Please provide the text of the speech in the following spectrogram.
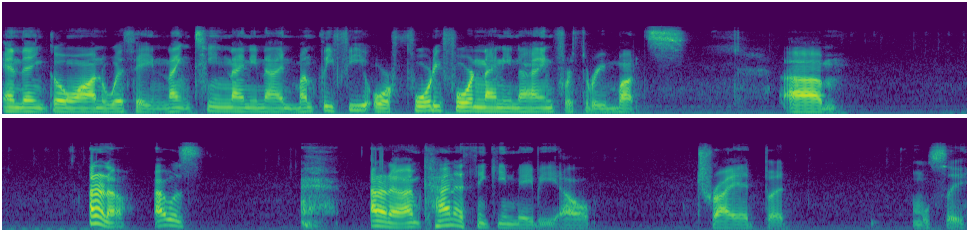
and then go on with a 19.99 monthly fee or 44.99 for three months. Um, I don't know. I was, I don't know. I'm kind of thinking maybe I'll try it, but we'll see.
